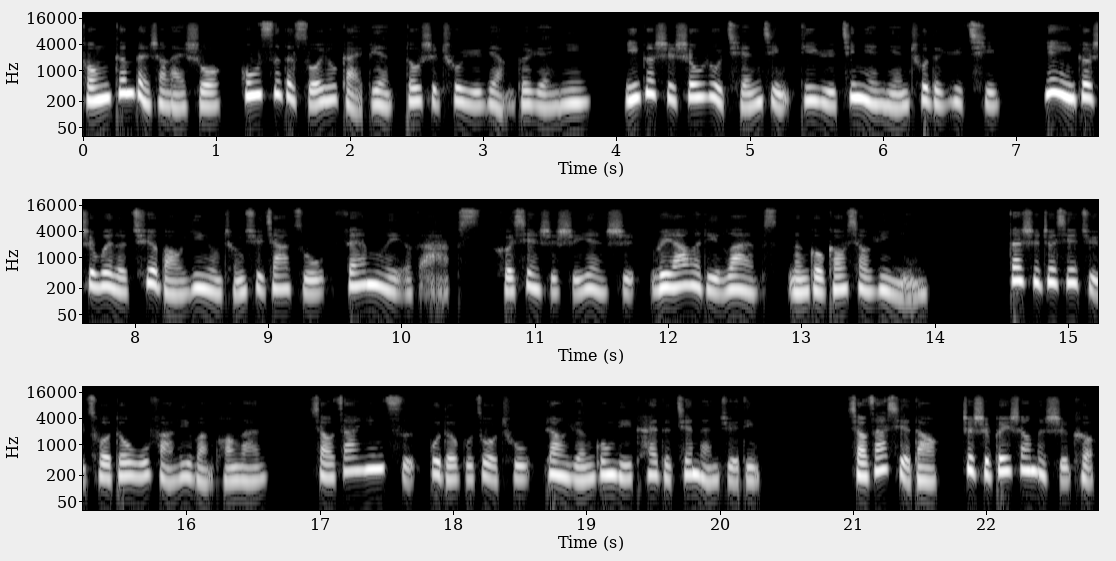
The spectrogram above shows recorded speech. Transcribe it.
从根本上来说，公司的所有改变都是出于两个原因：一个是收入前景低于今年年初的预期，另一个是为了确保应用程序家族 （Family of Apps） 和现实实验室 （Reality Labs） 能够高效运营。但是这些举措都无法力挽狂澜，小扎因此不得不做出让员工离开的艰难决定。小扎写道：“这是悲伤的时刻，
